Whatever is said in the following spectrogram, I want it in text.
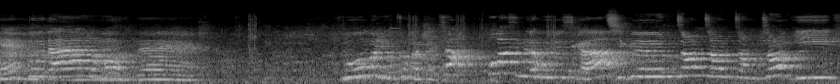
예쁘다. 뭐, 네. 도움을 요청할게요. 자, 뽑았습니다, 고진 씨가. 지금 점점점점 이,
